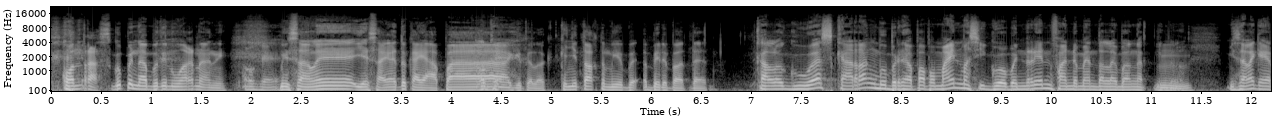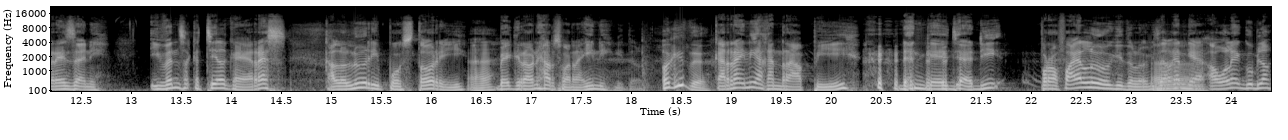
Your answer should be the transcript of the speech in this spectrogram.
kontras, gue pengen dapetin warna nih. Oke. Misalnya ya saya tuh kayak apa Oke. gitu loh. Can you talk to me a bit, about that? Kalau gua sekarang beberapa pemain masih gua benerin fundamentalnya banget gitu. Hmm. Misalnya kayak Reza nih. Even sekecil kayak Res, kalau lu repost story, Aha. backgroundnya harus warna ini gitu loh. Oh gitu. Karena ini akan rapi dan kayak jadi profile lu gitu loh. Misalkan Ah. kayak awalnya gue bilang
